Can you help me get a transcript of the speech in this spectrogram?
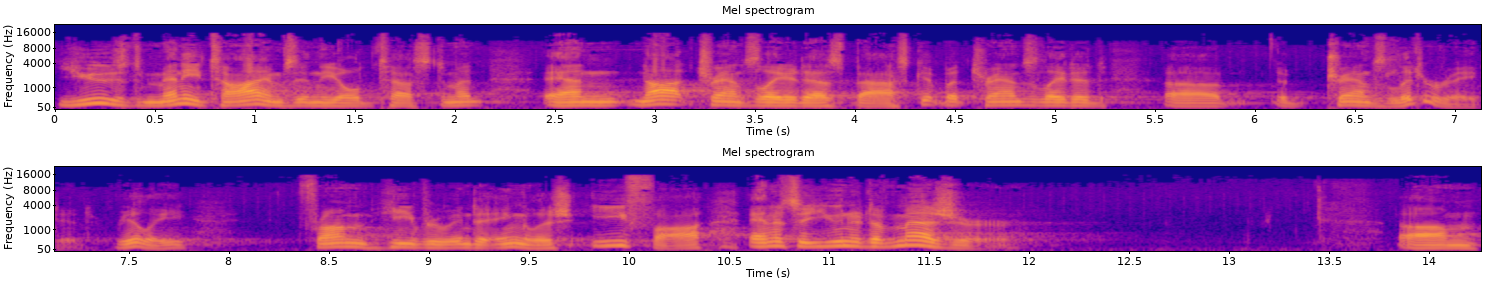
used many times in the Old Testament and not translated as basket, but translated, uh, transliterated, really, from Hebrew into English, ephah, and it's a unit of measure. Um,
